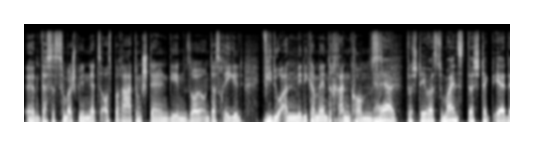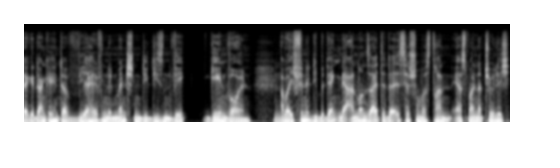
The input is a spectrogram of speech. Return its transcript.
äh, dass es zum Beispiel ein Netz aus Beratungsstellen geben soll und das regelt, wie du an ein Medikament rankommst. Ja, ja, ich verstehe, was du meinst. Da steckt eher der Gedanke hinter, wir helfen den Menschen, die diesen Weg gehen wollen. Hm. Aber ich finde, die Bedenken der anderen Seite, da ist ja schon was dran. Erstmal natürlich,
